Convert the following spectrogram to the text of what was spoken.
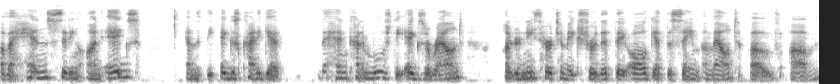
of a hen sitting on eggs and that the eggs kind of get, the hen kind of moves the eggs around underneath her to make sure that they all get the same amount of um,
